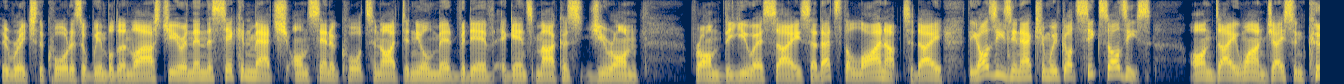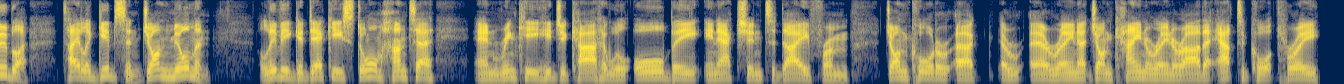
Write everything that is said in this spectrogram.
who reached the quarters at Wimbledon last year. And then the second match on centre court tonight, Daniil Medvedev against Marcos Giron from the USA. So that's the lineup today. The Aussies in action. We've got six Aussies on day one Jason Kubler, Talia Gibson, John Millman, Olivia Gadecki, Storm Hunter, and Rinky Hijikata will all be in action today from John Court uh, Arena, John Cain Arena rather, out to court three,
